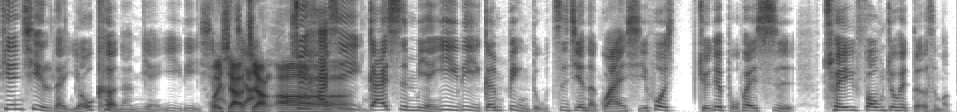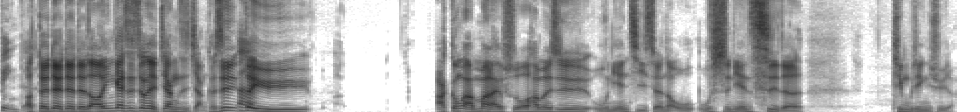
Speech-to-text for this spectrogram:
天气冷有可能免疫力下降，会下降啊，所以还是应该是免疫力跟病毒之间的关系，或绝对不会是吹风就会得什么病的。哦，对对对对哦，应该是就可以这样子讲。可是对于阿公阿妈来说，他们是五年级生哦，五五十年次的，听不进去了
